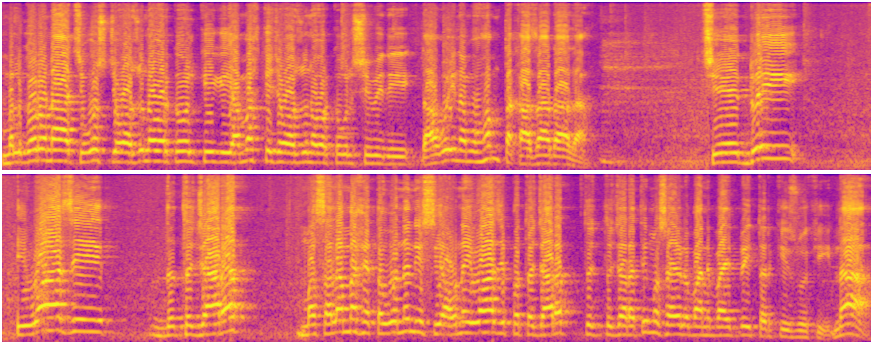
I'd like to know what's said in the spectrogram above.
ملګرو نه چې اوس جوازونه ورکول کېږي یا مخکې جوازونه ورکول شوي دي، د هغوی نه مو هم تقاضا دا ده چې دوی یوازې د تجارت مسله مخې ته ونه نیسي او نه یوازې په تجارت تجارتي مسایلو باندې باید دوی ترکیز وکړي، نه!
